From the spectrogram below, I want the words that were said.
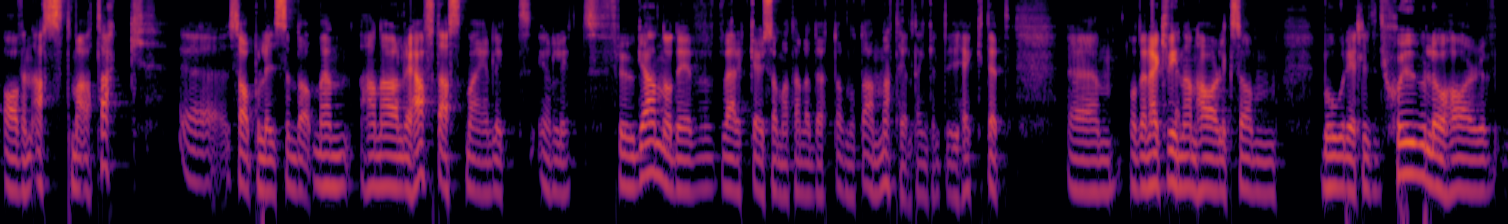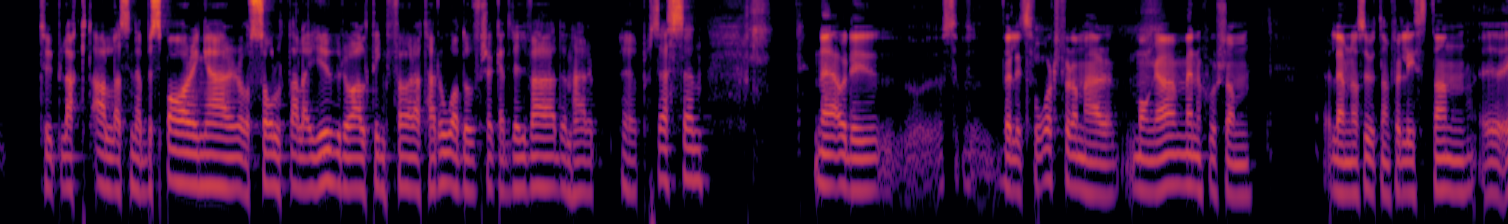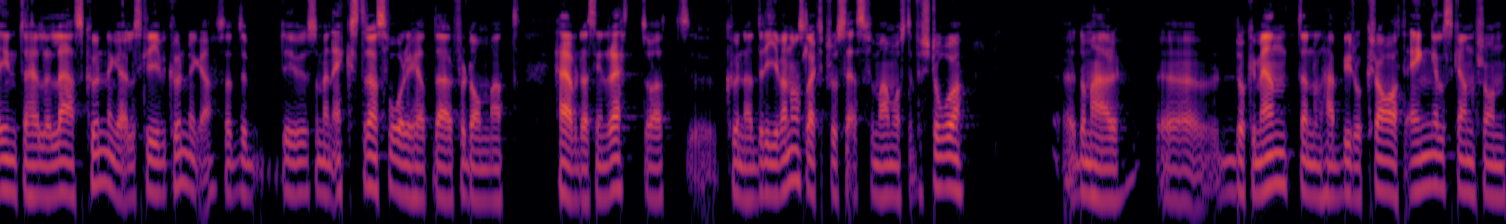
av en astmaattack. Eh, sa polisen då. Men han har aldrig haft astma enligt, enligt frugan. Och det verkar ju som att han har dött av något annat helt enkelt i häktet. Eh, och den här kvinnan har liksom bor i ett litet skjul och har typ lagt alla sina besparingar och sålt alla djur och allting för att ha råd att försöka driva den här eh, processen. Nej, och det är ju väldigt svårt för de här, många människor som lämnas utanför listan eh, är inte heller läskunniga eller skrivkunniga. Så det, det är ju som en extra svårighet där för dem att hävda sin rätt och att eh, kunna driva någon slags process. För man måste förstå eh, de här eh, dokumenten, den här byråkratengelskan från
